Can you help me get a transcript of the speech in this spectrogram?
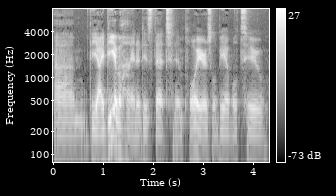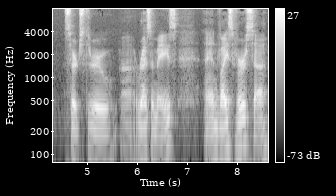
Um, the idea behind it is that employers will be able to search through uh, resumes and vice versa.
